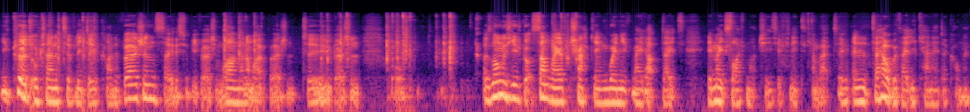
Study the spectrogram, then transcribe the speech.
You could alternatively do kind of versions, so this would be version 1, then I might version 2, version as long as you've got some way of tracking when you've made updates, it makes life much easier if you need to come back to. And to help with that, you can add a comment.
